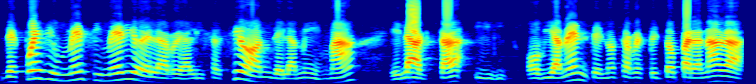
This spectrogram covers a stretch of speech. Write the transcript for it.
Después de un mes y medio de la realización de la misma, el acta, y obviamente no se respetó para nada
